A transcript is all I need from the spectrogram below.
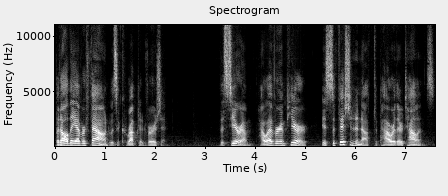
but all they ever found was a corrupted version. The serum, however impure, is sufficient enough to power their talons,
